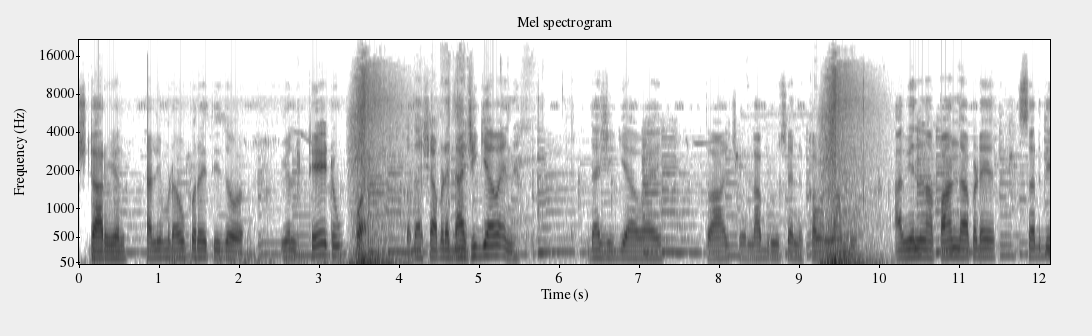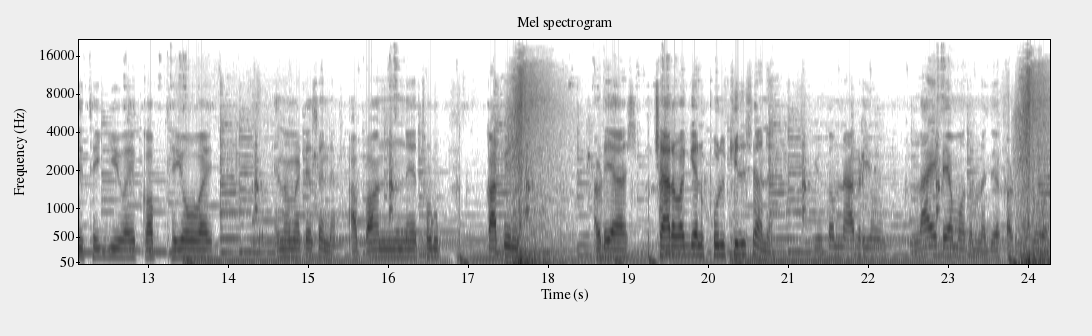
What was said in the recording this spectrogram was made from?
સ્ટાર વેલ આ ઉપર હતી જો વેલ ઠેઠ ઉપર. કદાચ આપણે દાજી ગયા હોય ને દાજી ગયા હોય, તો આ છે લાબરું છે ને કમળ લાંબુ. આ વેલના પાન આપણે શરદી થઈ ગઈ હોય, કફ થયો હોય, એના માટે છે ને, આ પાનને થોડુંક કાપીને આપણે આ ચાર વાગ્યાનું ફૂલ ખીલશે ને એ તમને આગળ હું લાઈ ડેમો તમને દેખાડું જોવા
